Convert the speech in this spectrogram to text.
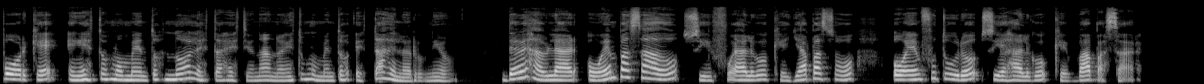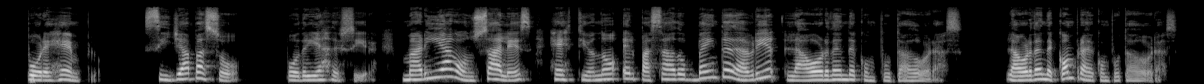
porque en estos momentos no le estás gestionando, en estos momentos estás en la reunión. Debes hablar o en pasado si fue algo que ya pasó o en futuro si es algo que va a pasar. Por ejemplo, si ya pasó, podrías decir, María González gestionó el pasado 20 de abril la orden de computadoras, la orden de compra de computadoras.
